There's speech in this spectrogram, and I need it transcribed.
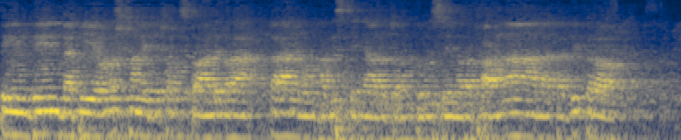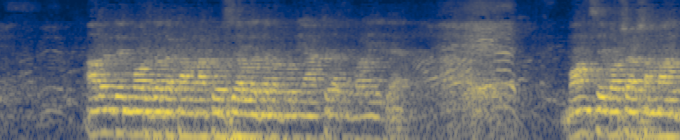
তিন দিন ব্যাপী অনুষ্ঠানে যে সমস্ত আলেমরা কারান এবং হাদিস থেকে আলোচনা করেছেন আলেমদের মর্যাদা কামনা করছে, আল্লাহ যেন দুনিয়া আখেরাতে বাড়িয়ে দেন। মঞ্চে বসা সম্মানিত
